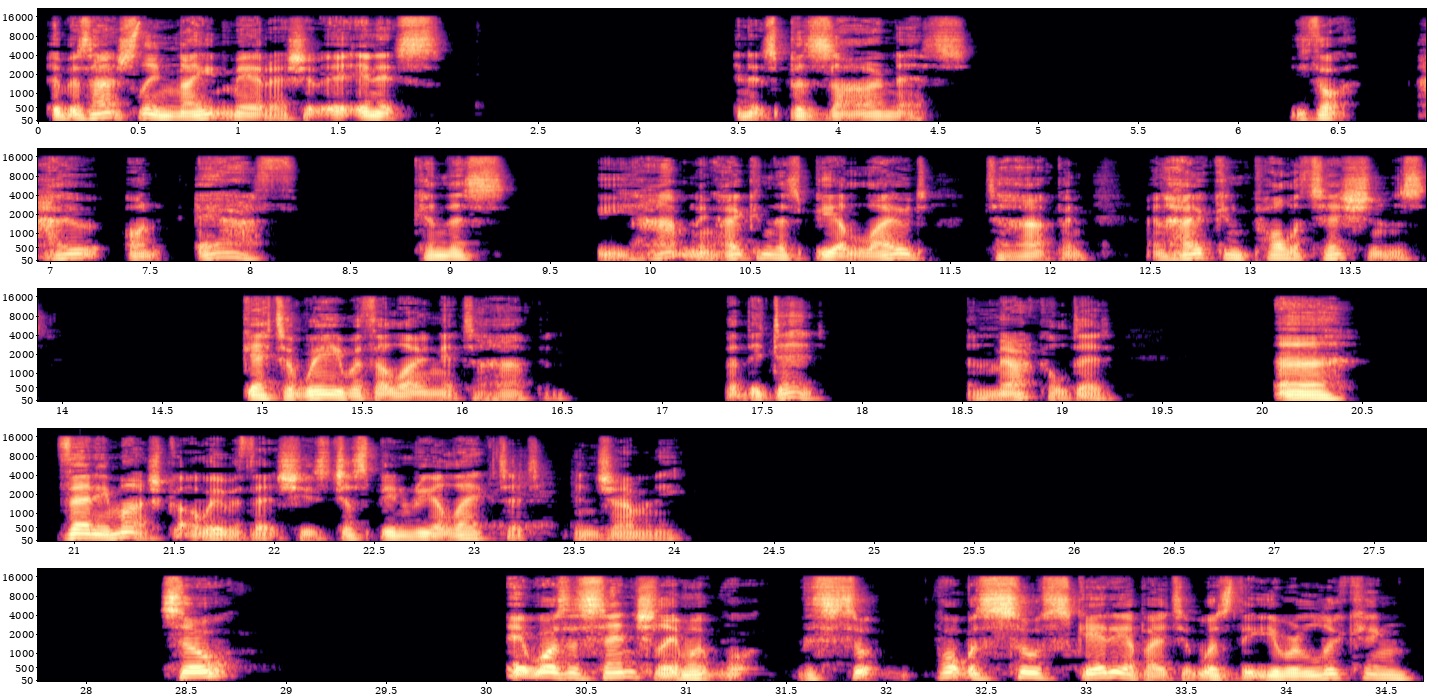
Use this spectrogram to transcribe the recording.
it was actually nightmarish in its in its bizarreness. You thought, how on earth can this be happening? How can this be allowed to happen? And how can politicians get away with allowing it to happen? But they did. And Merkel did. Uh, very much got away with it. She's just been re-elected in Germany. So, it was essentially, so, what was so scary about it was that you were looking.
